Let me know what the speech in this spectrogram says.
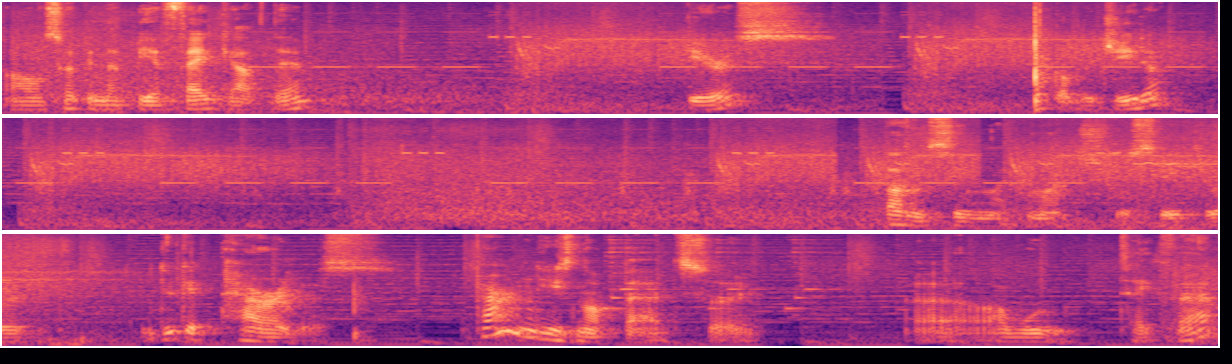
I was hoping that'd be a fake out there. Beerus. Got Vegeta. Doesn't seem like much, we'll see through it. We do get Paragus. Apparently he's not bad, so uh, I will take that.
